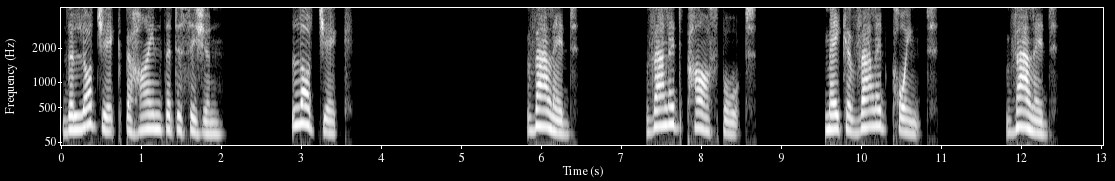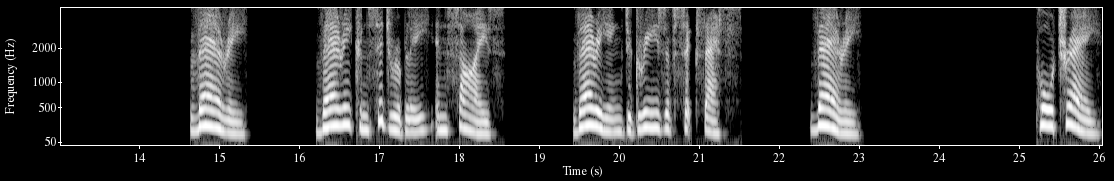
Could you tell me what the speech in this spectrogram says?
The logic behind the decision. Logic. Valid. Valid passport. Make a valid point. Valid. Vary. Vary considerably in size. Varying degrees of success. Vary. Portray.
